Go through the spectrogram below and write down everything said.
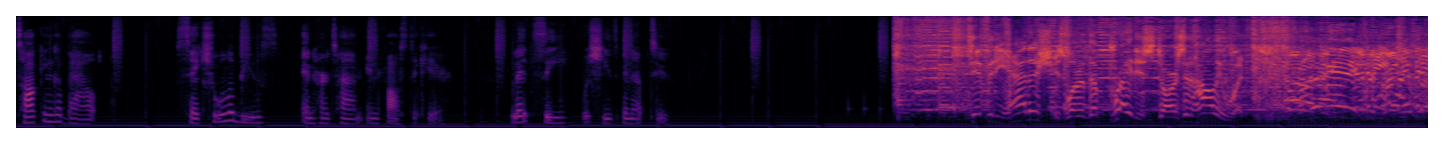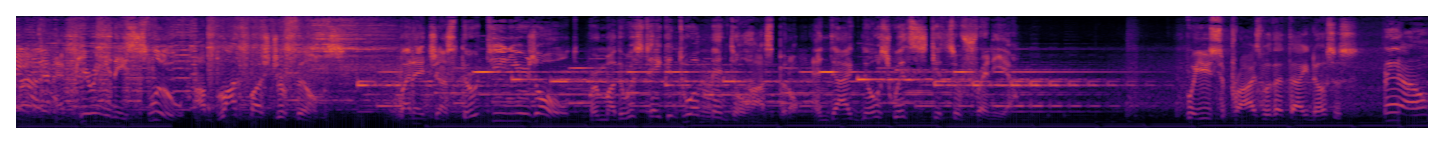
talking about sexual abuse and her time in foster care. Let's see what she's been up to. Tiffany Haddish is one of the brightest stars in Hollywood. Appearing in a slew of blockbuster films. But at just 13 years old, her mother was taken to a mental hospital and diagnosed with schizophrenia. Were you surprised with that diagnosis? No,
